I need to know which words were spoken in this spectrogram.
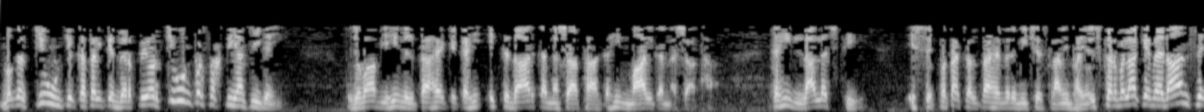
مگر کیوں ان کے قتل کے در پہ اور کیوں ان پر سختیاں کی گئیں؟ تو جواب یہی ملتا ہے کہ کہیں اقتدار کا نشہ تھا، کہیں مال کا نشہ تھا، کہیں لالچ تھی، اس سے پتہ چلتا ہے میرے میٹھے اسلامی بھائیوں، اس کربلا کے میدان سے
